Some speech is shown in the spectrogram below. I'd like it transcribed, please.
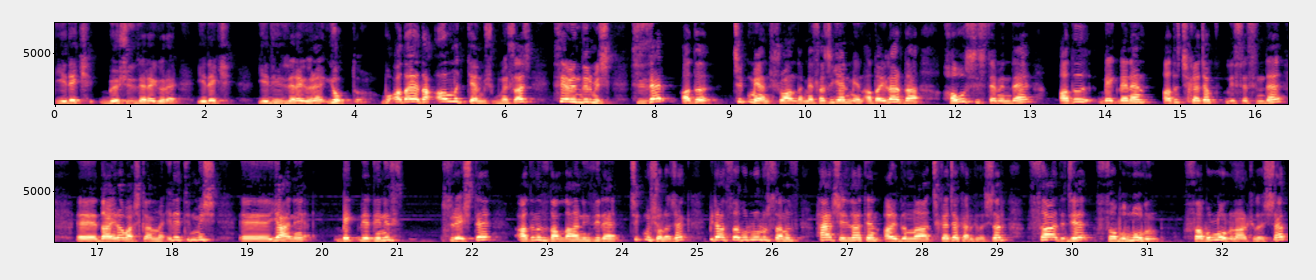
Yedek 500'lere göre, yedek 700'lere göre yoktu. Bu adaya da anlık gelmiş bu mesaj. Sevindirmiş. Sizler adı çıkmayan şu anda mesajı gelmeyen adaylar da havuz sisteminde adı beklenen adı çıkacak listesinde e, daire başkanına iletilmiş. E, yani beklediğiniz süreçte adınız da Allah'ın izniyle çıkmış olacak. Biraz sabırlı olursanız her şey zaten aydınlığa çıkacak arkadaşlar. Sadece sabırlı olun. Sabırlı olun arkadaşlar.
